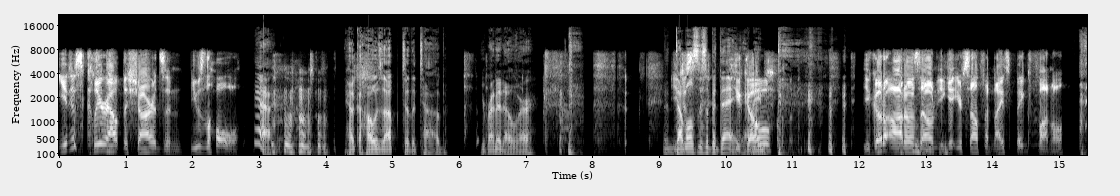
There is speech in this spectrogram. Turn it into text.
you just clear out the shards and use the hole. Yeah. You hook a hose up to the tub. You run it over. It doubles just- as a bidet. You I go, mean, you go to AutoZone, you get yourself a nice big funnel.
